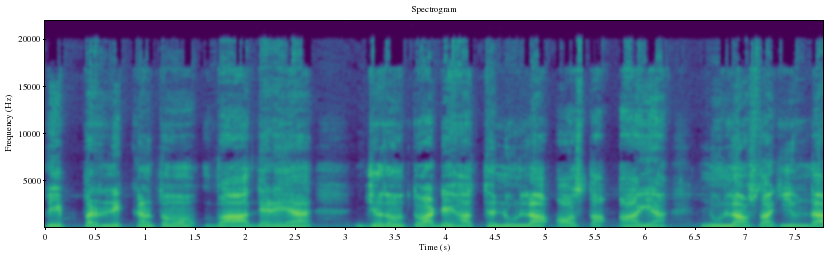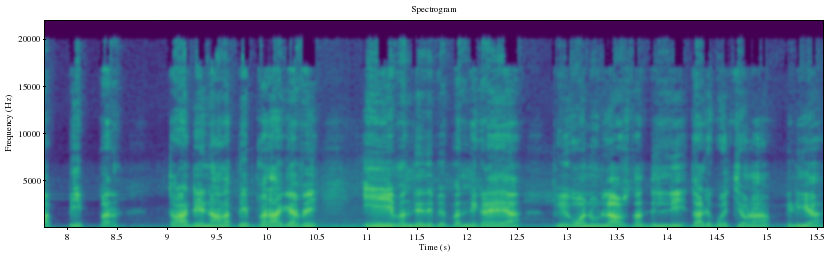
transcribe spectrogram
ਪੇਪਰ ਨਿਕਲਣ ਤੋਂ ਬਾਅਦ ਦੇਣੇ ਆ। ਜਦੋਂ ਤੁਹਾਡੇ ਹੱਥ ਨੂਲਾ ਔਸਤਾ ਆ ਗਿਆ। ਨੂਲਾ ਔਸਤਾ ਕੀ ਹੁੰਦਾ? ਪੇਪਰ। ਤੁਹਾਡੇ ਨਾਂ ਦਾ ਪੇਪਰ ਆ ਗਿਆ ਵੀ ਇਹ ਬੰਦੇ ਦੇ ਪੇਪਰ ਨਿਕਲੇ ਆ। ਫਿਰ ਉਹ ਨੂਲਾ ਔਸਤਾ ਦਿੱਲੀ, ਤੁਹਾਡੇ ਕੋਲ ਇੱਥੇ ਆਉਣਾ ਇੰਡੀਆ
